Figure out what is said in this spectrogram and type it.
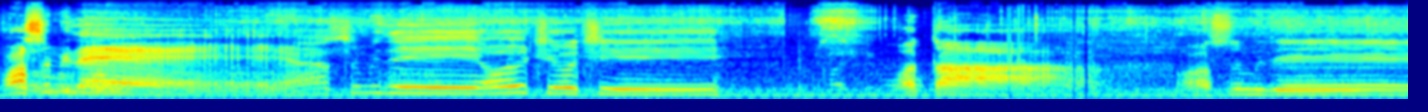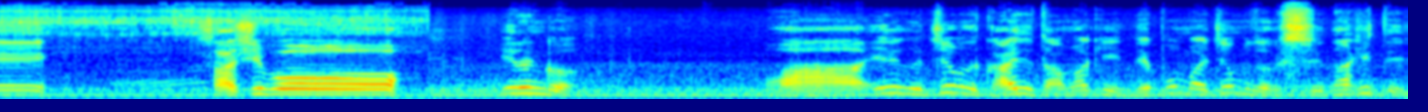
왔습니다. 왔습니다. 옳지, 옳지. 왔다. 왔습니다. 45. 이런 거. 와, 이런 거 전부 다 가이드 다 막히. 내 폰만 전부 다 낚싯대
